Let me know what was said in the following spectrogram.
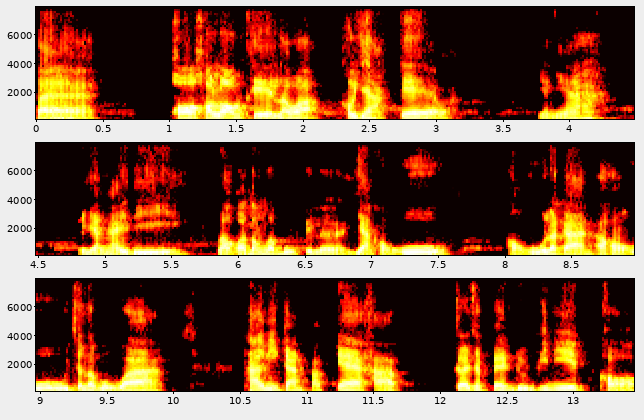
แต่พอเขาลอง test แล้วอะเขาอยากแก้ว่ะอย่างเงี้ยอะจะยังไงดี เราก็ต้องระบุไปเลย อย่างของอูของอูละกันเอาของอูอูจะระบุว่า ถ้ามีการปรับแก้ครับ ก็จะเป็นดุลพินิษของ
